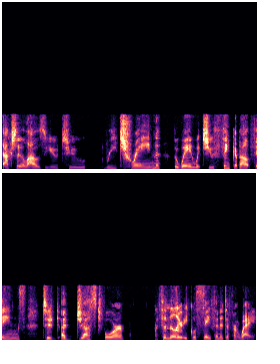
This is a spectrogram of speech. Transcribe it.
actually allows you to retrain the way in which you think about things to adjust for familiar equals safe in a different way.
